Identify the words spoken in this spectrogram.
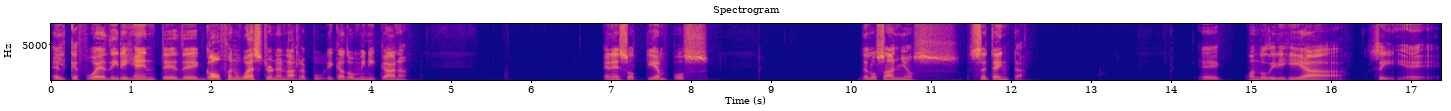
el que fue dirigente de Gulf and Western en la República Dominicana. En esos tiempos de los años 70, eh, cuando dirigía, sí, eh,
